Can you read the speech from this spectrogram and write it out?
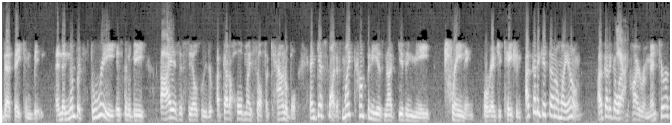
that they can be? And then number three is going to be I, as a sales leader, I've got to hold myself accountable. And guess what? If my company is not giving me training or education, I've got to get that on my own. I've got to go Yeah. out and hire a mentor.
